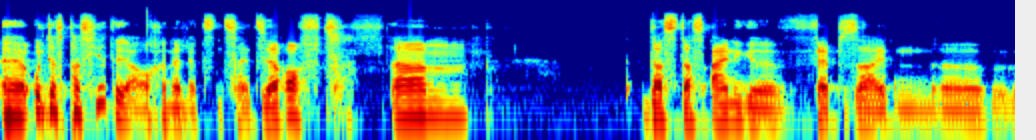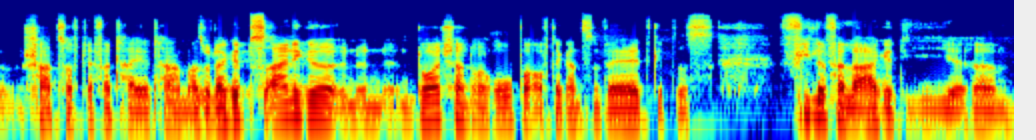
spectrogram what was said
äh, und das passierte ja auch in der letzten Zeit sehr oft. Ähm, dass, dass einige Webseiten äh, Schadsoftware verteilt haben. Also da gibt es einige in, in, in Deutschland, Europa, auf der ganzen Welt gibt es viele Verlage, die ähm,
